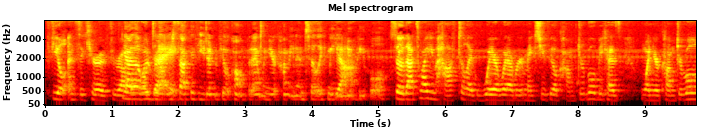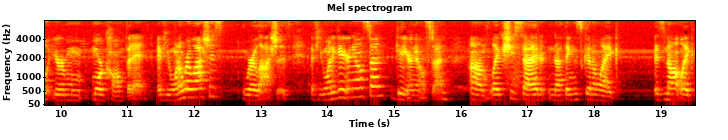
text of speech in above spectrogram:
feel insecure throughout yeah, the that whole would day. really suck if you didn't feel confident when you're coming into like meeting Yeah. new people. So that's why you have to like wear whatever makes you feel comfortable because when you're comfortable, you're m- more confident. If you want to wear lashes, wear lashes. If you want to get your nails done, get your nails done. Um, like she said, nothing's gonna like, it's not like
